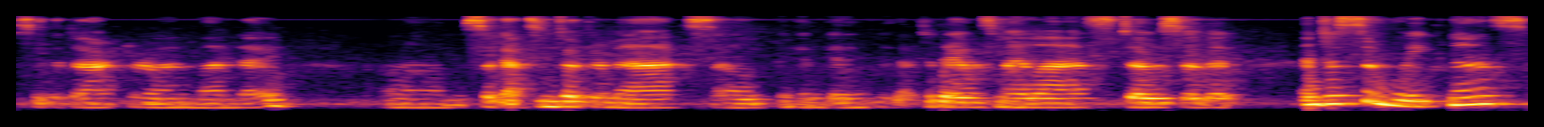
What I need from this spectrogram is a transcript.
see the doctor on Monday. Um, so got some Zithromax. So I think I'm getting through that. Today was my last dose of it, and just some weakness.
